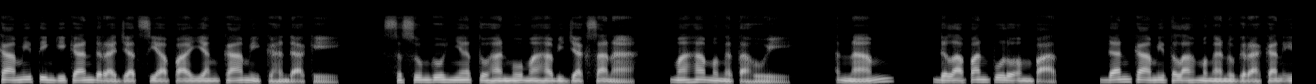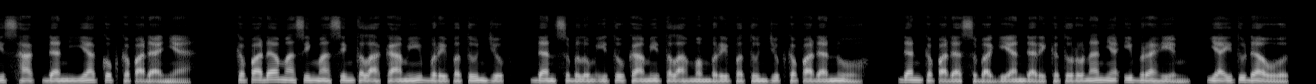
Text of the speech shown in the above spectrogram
Kami tinggikan derajat siapa yang kami kehendaki. Sesungguhnya Tuhanmu maha bijaksana, maha mengetahui. 6. 84. Dan kami telah menganugerahkan Ishak dan Yakub kepadanya. Kepada masing-masing telah kami beri petunjuk, dan sebelum itu kami telah memberi petunjuk kepada Nuh, dan kepada sebagian dari keturunannya Ibrahim, yaitu Daud,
